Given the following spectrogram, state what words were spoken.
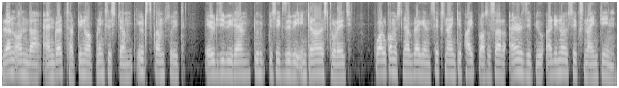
run on the Android 13 operating system. It comes with 8GB RAM, 256GB internal storage, Qualcomm Snapdragon 695 processor and GPU Adreno 619.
